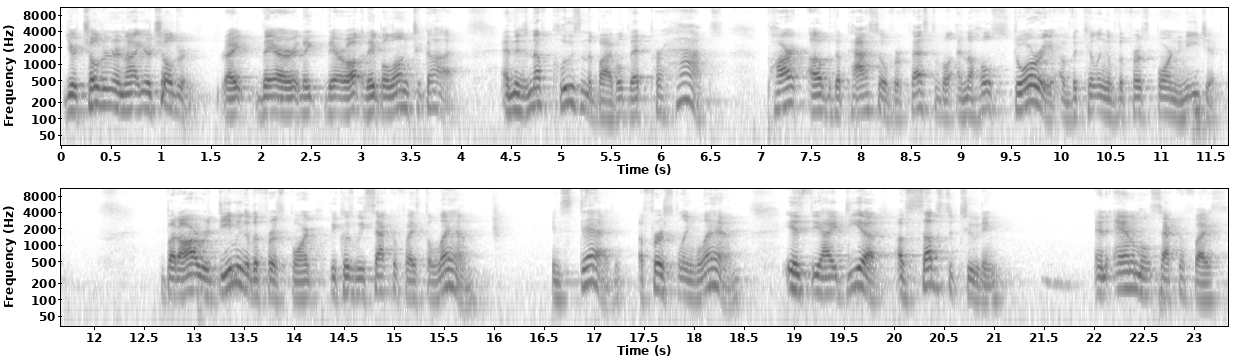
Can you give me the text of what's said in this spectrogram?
your children are not your children, right? They are they they are they belong to God, and there's enough clues in the Bible that perhaps part of the Passover festival and the whole story of the killing of the firstborn in Egypt, but our redeeming of the firstborn because we sacrificed the lamb instead, a firstling lamb, is the idea of substituting an animal sacrifice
